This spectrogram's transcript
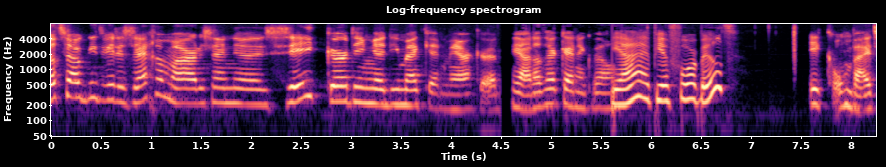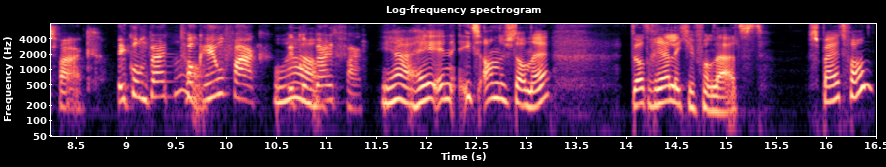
Dat zou ik niet willen zeggen, maar er zijn eh, zeker dingen die mij kenmerken. Ja, dat herken ik wel. Ja, heb je een voorbeeld? Ik ontbijt vaak. Ik ontbijt Oh. ook heel vaak. Ik ontbijt vaak. Ja, hey, en iets anders dan, hè? Dat relletje van laatst. Spijt van?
